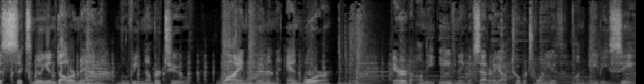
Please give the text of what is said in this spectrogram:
The Six Million Dollar Man, movie number two, Wine, Women, and War, aired on the evening of Saturday, October 20th on ABC.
